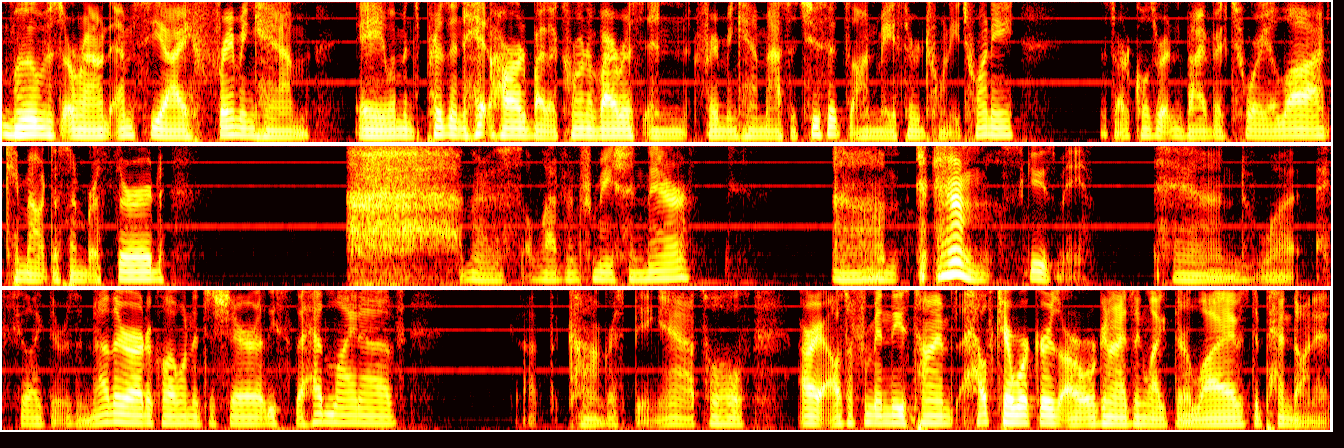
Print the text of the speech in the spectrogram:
moves around MCI Framingham, a women's prison hit hard by the coronavirus in Framingham, Massachusetts on May 3rd, 2020. This article is written by Victoria Law. Came out December 3rd. There's a lot of information there. Um, excuse me. And what I feel like there was another article I wanted to share, at least the headline of. The Congress being assholes. All right. Also, from in these times, healthcare workers are organizing like their lives depend on it.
